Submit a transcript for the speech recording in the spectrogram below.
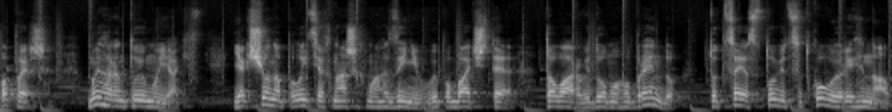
По-перше, ми гарантуємо якість. Якщо на полицях наших магазинів ви побачите товар відомого бренду, то це 100% оригінал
